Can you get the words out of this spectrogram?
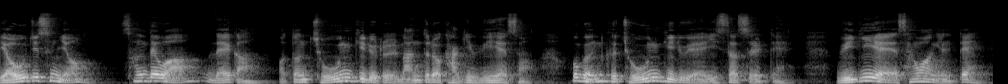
여우짓은요 상대와 내가 어떤 좋은 기류를 만들어 가기 위해서 혹은 그 좋은 기류에 있었을 때 위기의 상황일 때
